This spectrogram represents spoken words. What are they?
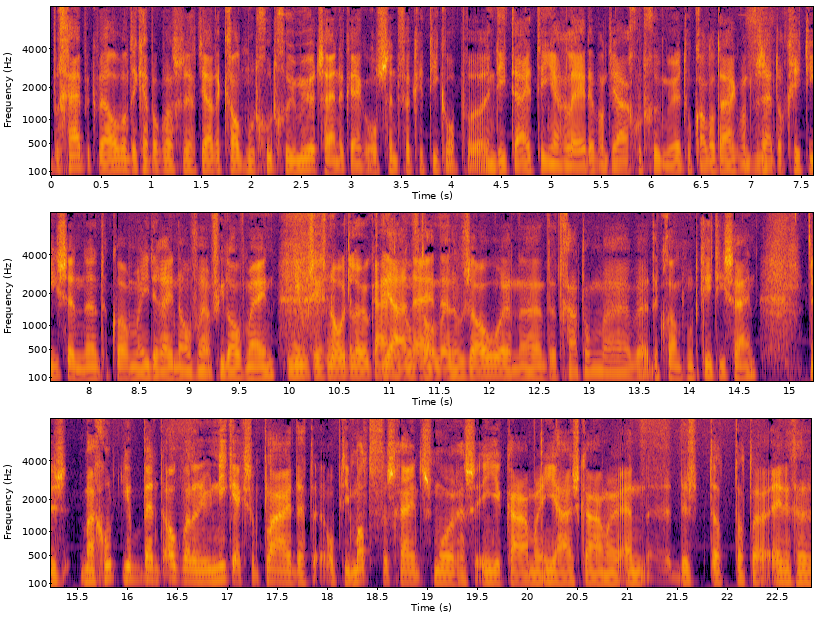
begrijp ik wel. Want ik heb ook wel eens gezegd, ja, de krant moet goed gehumeurd zijn. Daar kreeg ik ontzettend veel kritiek op uh, in die tijd, tien jaar geleden. Want ja, goed gehumeurd, hoe kan dat eigenlijk? Want we zijn toch kritisch en uh, toen kwam iedereen over, viel over me heen. Nieuws is nooit leuk eigenlijk. Ja, nee, en, en hoezo? En uh, dat gaat om, de krant moet kritisch zijn. Dus, maar goed, je bent ook wel een uniek exemplaar... dat op die mat verschijnt s morgens in je kamer, in je huiskamer. En dus dat, dat er enige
